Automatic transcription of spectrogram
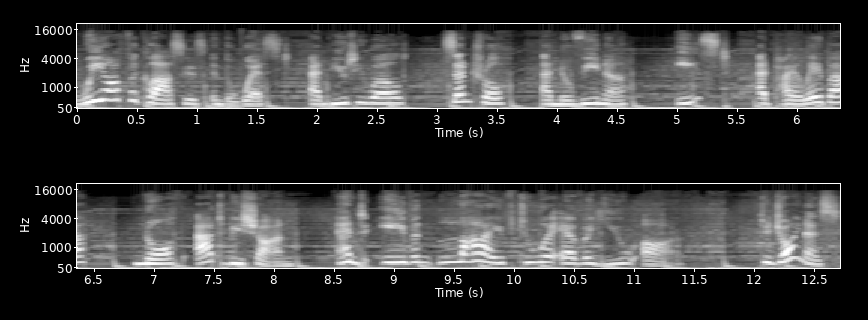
We offer classes in the West at Beauty World Central at Novena, East at Paya North at Bishan, and even live to wherever you are. To join us,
